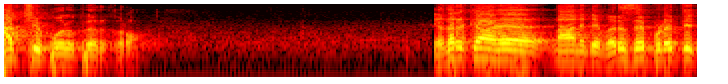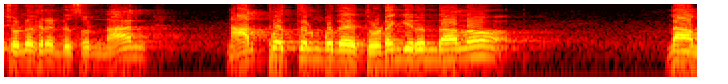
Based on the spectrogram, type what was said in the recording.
ஆட்சி பொறுப்பேற்கிறோம் எதற்காக நான் இதை வரிசைப்படுத்தி சொல்லுகிறேன் என்று சொன்னால் நாற்பத்தி ஒன்பதை தொடங்கி இருந்தாலும் நாம்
